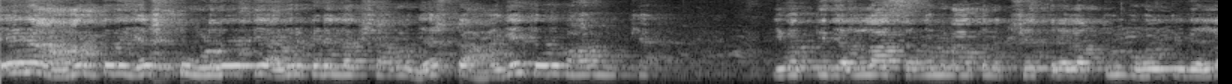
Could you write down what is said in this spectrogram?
ಏನು ಆಗ್ತದೆ, ಎಷ್ಟು ಉಳಿದೈತಿ, ಅದ್ರ ಕಡೆ ಲಕ್ಷ ಆಗೋದು, ಎಷ್ಟು ಆಗೈತೆ ಅದು ಬಹಳ ಮುಖ್ಯ. ಇವತ್ತಿದೆಲ್ಲ ಸಂಗಮನಾಥನ ಕ್ಷೇತ್ರ ಎಲ್ಲ ತುಂಬಿ ಹೋಯ್ತು, ಇದೆಲ್ಲ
